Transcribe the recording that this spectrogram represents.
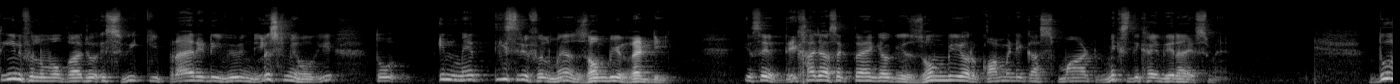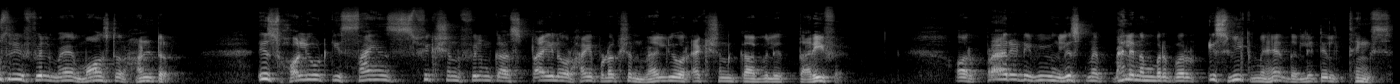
तीन फ़िल्मों का जो इस वीक की प्रायोरिटी व्यूइंग लिस्ट में होगी तो इनमें तीसरी फ़िल्म है जोम्बी रेड्डी इसे देखा जा सकता है क्योंकि जोम्बी और कॉमेडी का स्मार्ट मिक्स दिखाई दे रहा है इसमें। दूसरी फ़िल्म है मॉन्स्टर हंटर इस हॉलीवुड की साइंस फिक्शन फ़िल्म का स्टाइल और हाई प्रोडक्शन वैल्यू और एक्शन काबिल तारीफ़ है। और प्रायोरिटी व्यूइंग लिस्ट में पहले नंबर पर इस वीक में है द लिटिल थिंग्स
